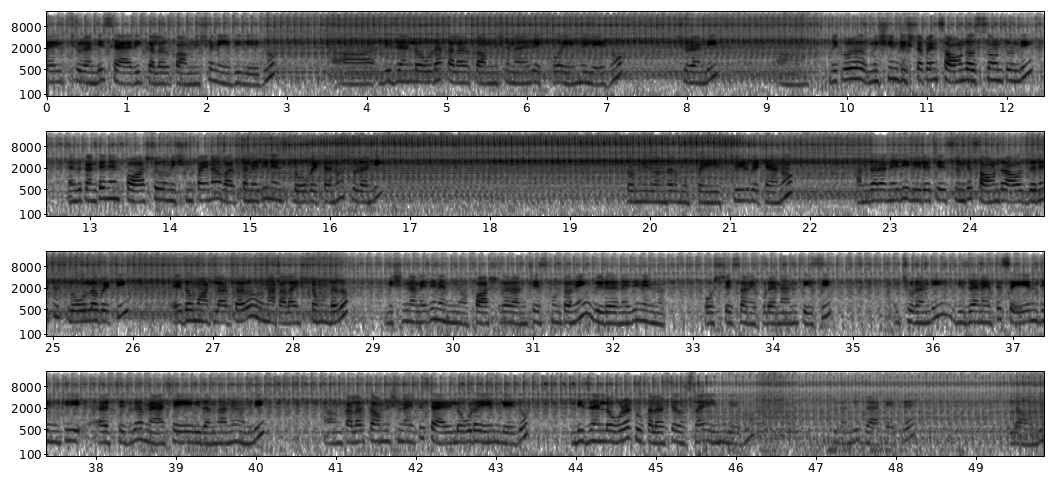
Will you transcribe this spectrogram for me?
Hi చూడండి sari colour combination ఏది లేదు. డిజైన్లో కూడా కలర్ కాంబినేషన్ అనేది ఎక్కువ ఏమీ లేదు. చూడండి. మీకు మిషన్ డిస్టర్బెన్స్ సౌండ్ వస్తూ ఉంటుంది. ఎందుకంటే నేను ఫాస్ట్ మిషన్ పైన వర్క్ అనేది నేను స్లో పెట్టాను. చూడండి. తొమ్మిది వందల ముప్పై స్పీడ్ పెట్టాను. అందరు అనేది వీడియో చేస్తుంటే సౌండ్ రావద్దనేసి స్లోలో పెట్టి ఏదో మాట్లాడతారు. నాకు అలా ఇష్టం ఉండదు. మిషన్ అనేది నేను ఫాస్ట్గా రన్ చేసుకుంటూనే వీడియో అనేది నేను పోస్ట్ చేస్తాను ఎప్పుడైనా అని తీసి. చూడండి డిజైన్ అయితే సేమ్ దీనికి యాక్చువల్గా మ్యాచ్ అయ్యే విధంగానే ఉంది. కలర్ కాంబినేషన్ అయితే శారీలో కూడా ఏం లేదు. డిజైన్లో కూడా టూ కలర్సే వస్తాయి ఏం లేదు. చూడండి బ్యాక్ అయితే ఇలా ఉంది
